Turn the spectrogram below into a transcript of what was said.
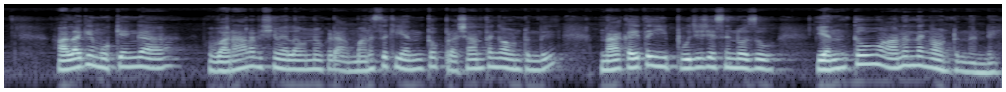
అలాగే ముఖ్యంగా వరాల విషయం ఎలా ఉన్నా కూడా మనసుకి ఎంతో ప్రశాంతంగా ఉంటుంది. నాకైతే ఈ పూజ చేసిన రోజు ఎంతో ఆనందంగా ఉంటుందండి.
